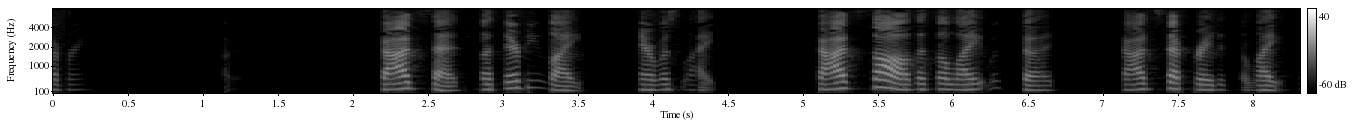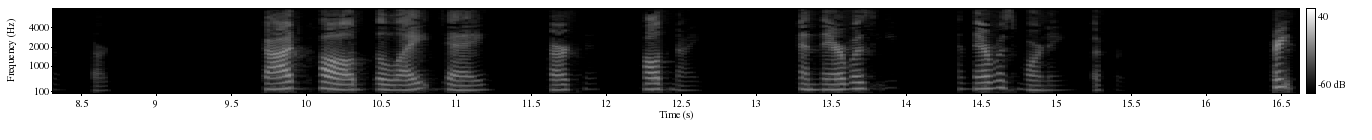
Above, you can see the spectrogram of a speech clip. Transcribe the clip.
hovering over the water. God said, Let there be light. And there was light. God saw that the light was good. God separated the light from the darkness. God called the light day, darkness called night. And there was evening, and there was morning the first. Great.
